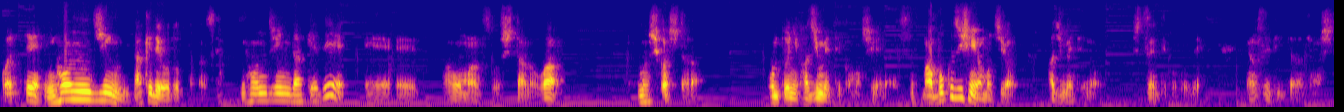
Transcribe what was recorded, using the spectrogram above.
こうやって日本人だけで踊ったんですよ。日本人だけで、えーパフォーマンスをしたのは、もしかしたら本当に初めてかもしれないですね。まあ僕自身はもちろん初めての出演ということでやらせていただきまし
